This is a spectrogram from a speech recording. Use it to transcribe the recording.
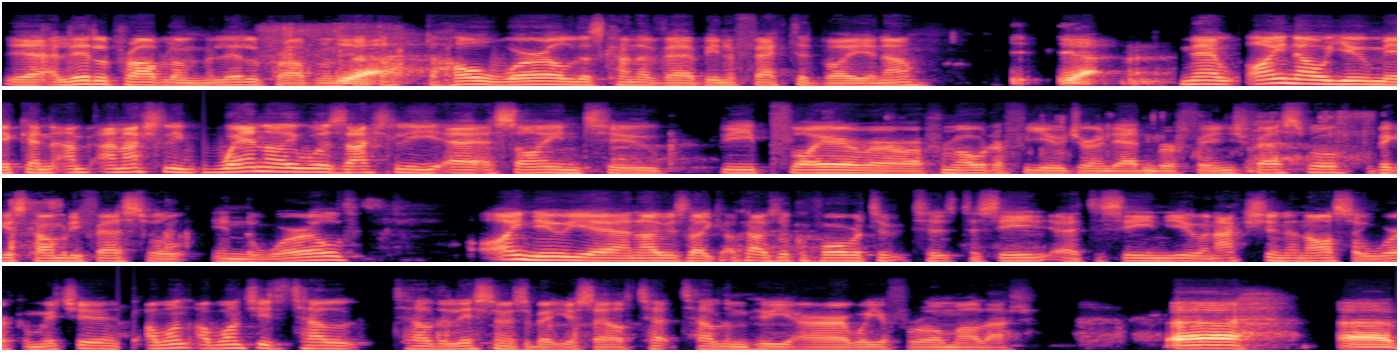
Yeah, a little problem, a little problem. Yeah. The, the whole world has kind of uh, been affected by, you know? Yeah. Now, I know you, Mick, and, and actually, when I was actually uh, assigned to be flyer or a promoter for you during the Edinburgh Fringe Festival, the biggest comedy festival in the world. I knew you, and I was like, okay, I was looking forward to to, to see uh, to seeing you in action and also working with you. I want I want you to tell tell the listeners about yourself. T- tell them who you are, where you're from, all that. Uh, uh,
